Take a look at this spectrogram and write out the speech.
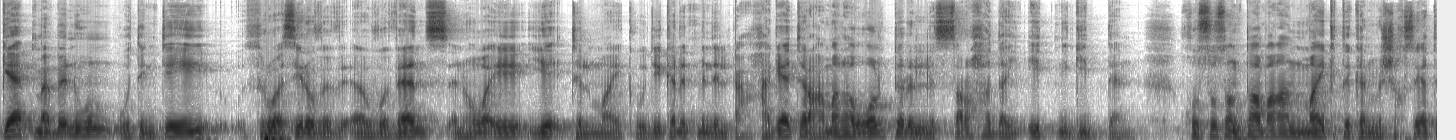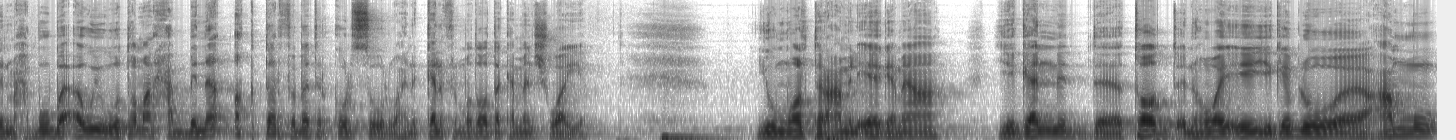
جاب ما بينهم وتنتهي through series of events إن هو إيه؟ يقتل مايك. ودي كانت من الحاجات اللي عملها والتر اللي الصراحة ضايقتني جدا. خصوصا طبعا مايك كان من الشخصيات المحبوبة قوي وطبعا حبيناه أكتر في Better Call Saul وهنتكلم في الموضوع ده كمان شوية. يوم والتر عامل إيه يا جماعة؟ يجند تود إن هو إيه يجيب له عمه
